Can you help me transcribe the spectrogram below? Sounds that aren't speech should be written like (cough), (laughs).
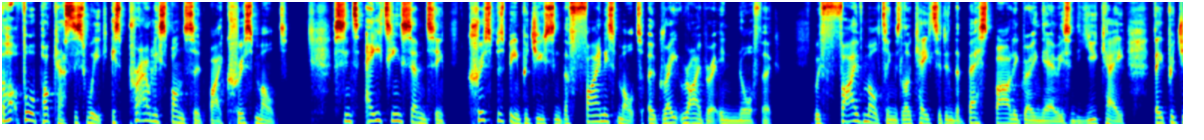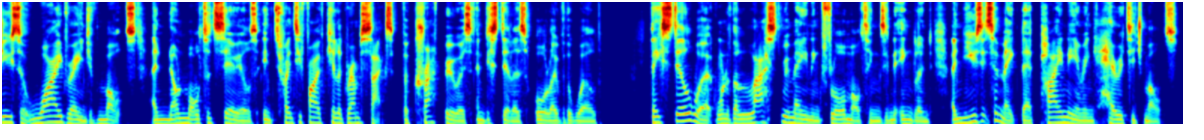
The Hop Forward podcast this week is proudly sponsored by Crisp Malt. Since 1870, Crisp has been producing the finest malt at Great Ryborough in Norfolk. With five maltings located in the best barley growing areas in the UK, they produce a wide range of malts and non malted cereals in 25 kilogram sacks for craft brewers and distillers all over the world. They still work one of the last remaining floor maltings in England and use it to make their pioneering heritage malts.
